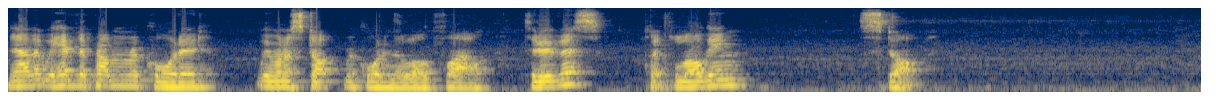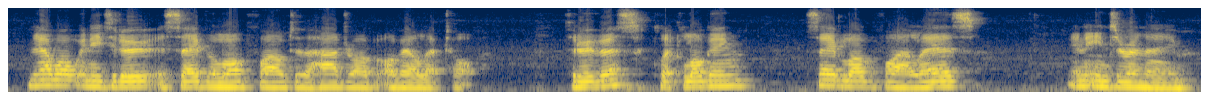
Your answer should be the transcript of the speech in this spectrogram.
Now that we have the problem recorded, we want to stop recording the log file. To do this, click Logging, Stop. Now what we need to do is save the log file to the hard drive of our laptop. To do this, click Logging, Save Log File As, and enter a name.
